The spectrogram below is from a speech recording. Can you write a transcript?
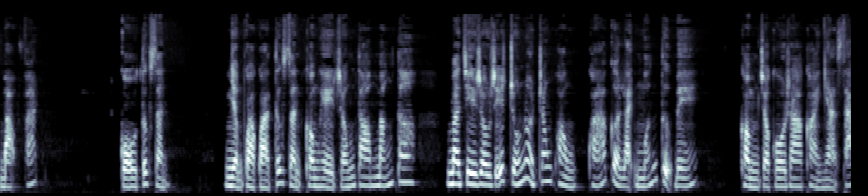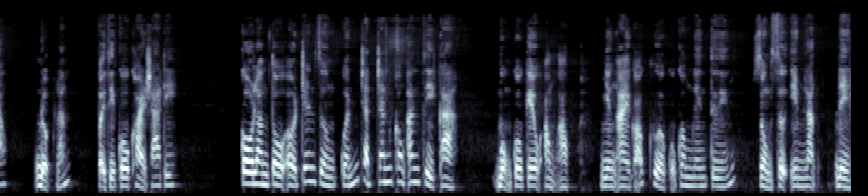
bạo phát. Cô tức giận. Nhậm quả quả tức giận không hề rống to mắng to, mà chỉ rầu rĩ trốn ở trong phòng khóa cửa lại muốn tự bế. Không cho cô ra khỏi nhà sao? Được lắm, vậy thì cô khỏi ra đi. Cô làm tổ ở trên giường quấn chặt chăn không ăn gì cả. Bụng cô kêu ỏng ọc, nhưng ai gõ cửa cũng không lên tiếng, dùng sự im lặng để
